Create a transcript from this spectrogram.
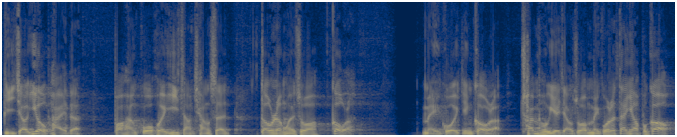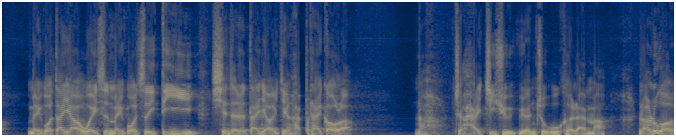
比较右派的，包含国会议长强生都认为说够了，美国已经够了。川普也讲说，美国的弹药不够，美国弹药维持美国是第一，现在的弹药已经还不太够了，那这还继续援助乌克兰吗？然后如果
